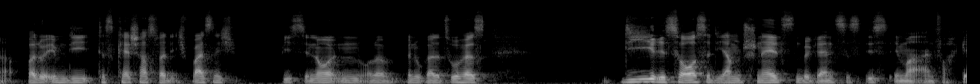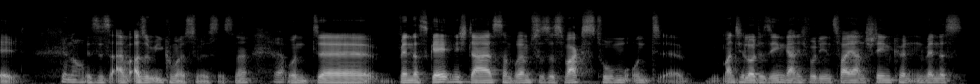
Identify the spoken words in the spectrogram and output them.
Ja, weil du eben die, das Cash hast, weil ich weiß nicht, wie es den Leuten oder wenn du gerade zuhörst, die Ressource, die am schnellsten begrenzt ist, ist immer einfach Geld. Genau. Es ist einfach, also im E-Commerce zumindest. Ne? Ja. Und äh, wenn das Geld nicht da ist, dann bremst es das Wachstum und äh, manche Leute sehen gar nicht, wo die in zwei Jahren stehen könnten, wenn das,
